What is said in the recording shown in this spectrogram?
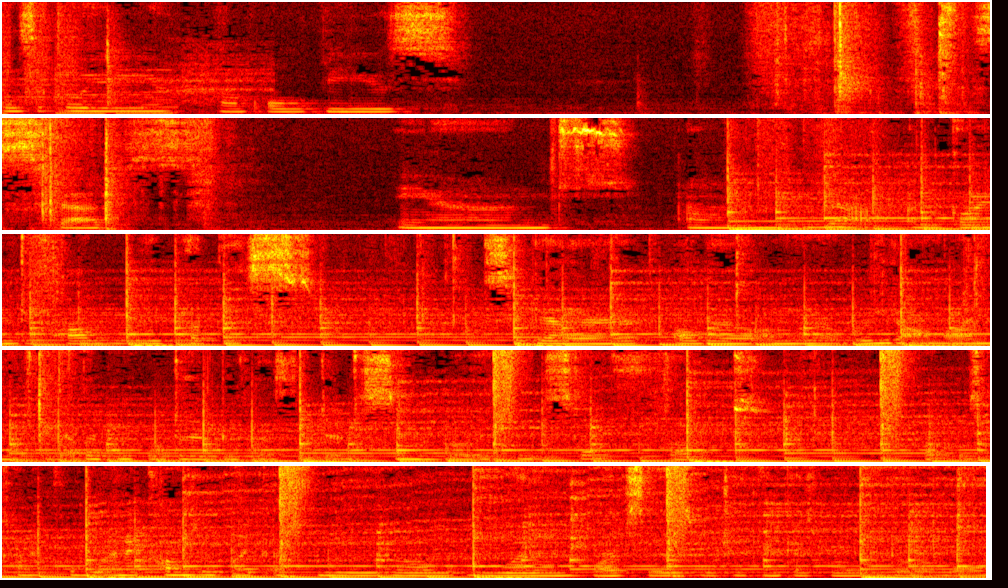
basically have all these steps and um, yeah, I'm going to probably put this together, although I'm gonna read online what the other people did because they did some really cute stuff But that was kind of cool. And it comes with like a few little wooden horses, which I think is really adorable.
